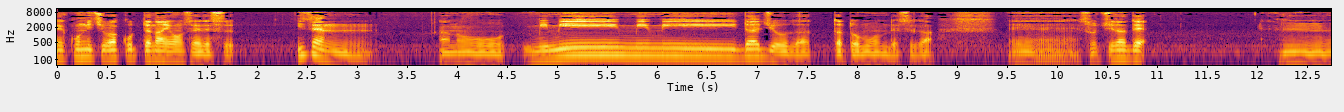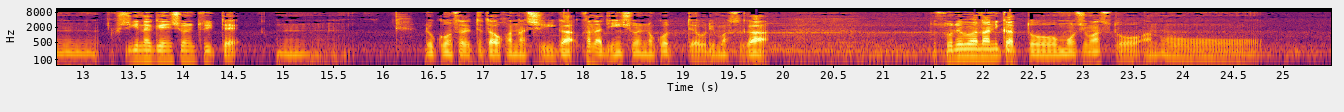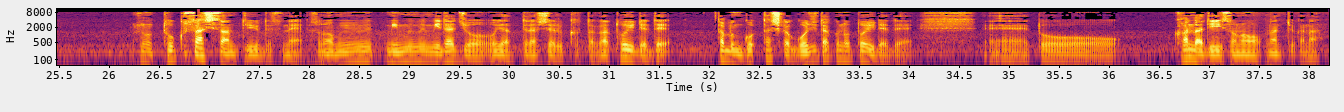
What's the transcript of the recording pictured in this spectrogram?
えーこんにちは、凝ってない音声です。以前、あのー、耳耳ラジオだったと思うんですが、えーそちらで、うーん、不思議な現象について、うん、録音されてたお話がかなり印象に残っておりますが、それは何かと申しますと、あのーその徳差さんっていうですね、その耳耳耳ラジオをやってらっしゃる方がトイレで、多分ご、確かご自宅のトイレで、えっ、と、かなりその、なんていうかな、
